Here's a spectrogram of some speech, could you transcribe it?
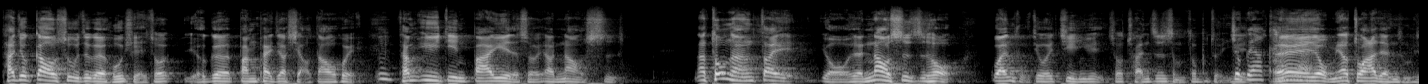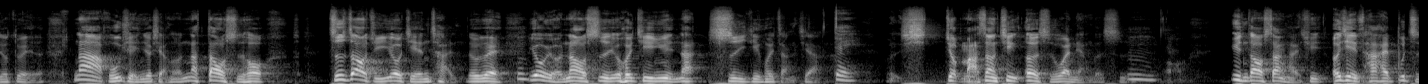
他就告诉这个胡雪说，有个帮派叫小刀会，嗯，他们预定八月的时候要闹事。那通常在有人闹事之后。官府就会禁运，说船只什么都不准运，就不要开。哎，我们要抓人什么就对了。那胡雪岩就想说，那到时候织造局又减产，对不对？又有闹事，又会禁运，那丝一定会涨价。对，就马上进二十万两的丝，嗯，运到上海去，而且他还不止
